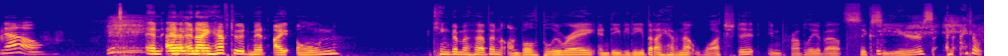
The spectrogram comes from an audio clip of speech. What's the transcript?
No. And and, Um, and I have to admit, I own Kingdom of Heaven on both Blu-ray and DVD, but I have not watched it in probably about six years, and I don't.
